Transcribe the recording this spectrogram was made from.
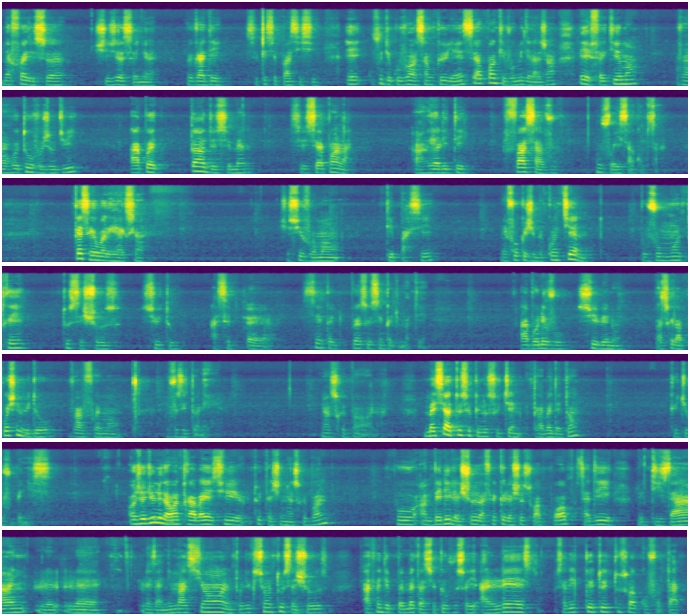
mes frères et sœurs, Jésus est Seigneur. Regardez ce qui se passe ici. Et vous découvrez ensemble qu'il y a un serpent qui vomit de l'argent. Et effectivement, on retrouve aujourd'hui, après tant de semaines, ce serpent-là, en réalité, face à vous, vous voyez ça comme ça. Quelle serait votre réaction? Je suis vraiment dépassé, mais il faut que je me contienne pour vous montrer toutes ces choses, surtout à cette heure, 5, presque 5 heures du matin. Abonnez-vous, suivez-nous, parce que la prochaine vidéo va vraiment vous étonner. Et on se. Merci à tous ceux qui nous soutiennent au travers des dons. Que Dieu vous bénisse. Aujourd'hui, nous avons travaillé sur toutes les chaînes Reborn pour embellir les choses afin que les choses soient propres, c'est-à-dire le design, les animations, l'introduction, toutes ces choses, afin de permettre à ce que vous soyez à l'aise, c'est-à-dire que tout soit confortable.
